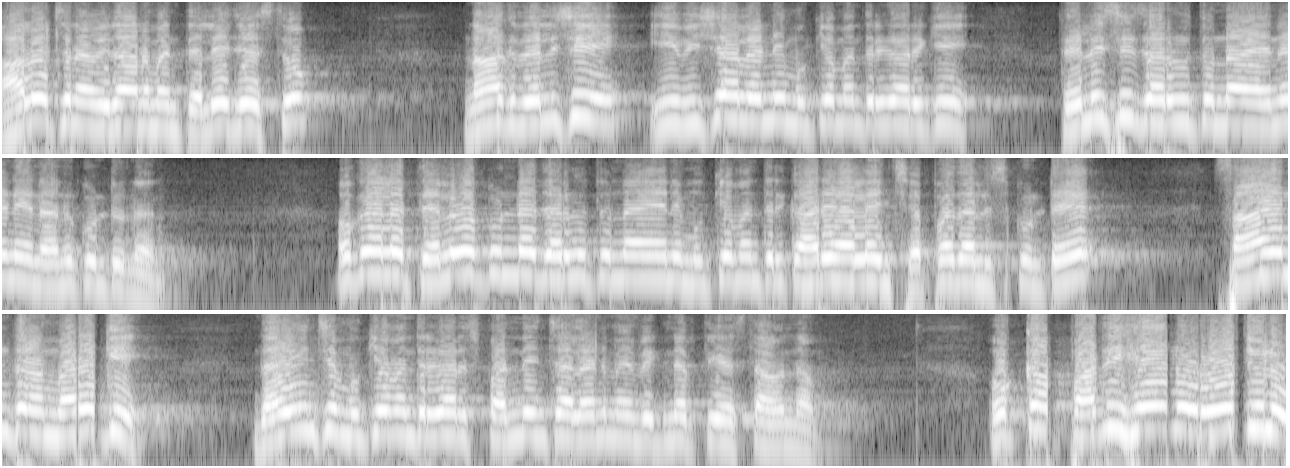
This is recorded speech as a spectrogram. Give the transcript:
ఆలోచన విధానం అని తెలియజేస్తూ నాకు తెలిసి ఈ విషయాలన్నీ ముఖ్యమంత్రి గారికి తెలిసి జరుగుతున్నాయని నేను అనుకుంటున్నాను. ఒకవేళ తెలియకుండా జరుగుతున్నాయని ముఖ్యమంత్రి కార్యాలయం చెప్పదలుచుకుంటే సాయంత్రం వరకు దయించి ముఖ్యమంత్రి గారు స్పందించాలని మేము విజ్ఞప్తి చేస్తా ఉన్నాం. ఒక్క పదిహేను రోజులు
